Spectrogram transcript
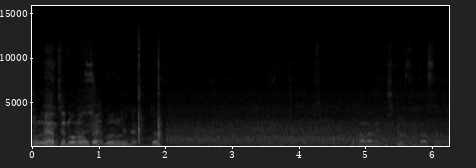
Şu Benzin orası. Şu bölgeler. bir tane de iş gözlüğü versenize.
